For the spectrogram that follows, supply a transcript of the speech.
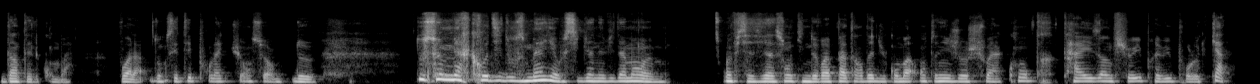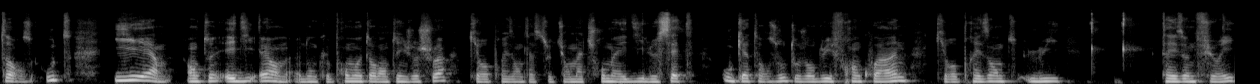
d'un tel combat. Voilà, donc c'était pour l'actu en sorte de, de ce mercredi 12 mai. Il y a aussi bien évidemment euh, Officialisation qui ne devrait pas tarder du combat Anthony Joshua contre Tyson Fury prévu pour le 14 août. Hier, Eddie Hearn, donc promoteur d'Anthony Joshua, qui représente la structure Matchroom, a dit le 7 ou 14 août. Aujourd'hui, Frank Warren, qui représente lui Tyson Fury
